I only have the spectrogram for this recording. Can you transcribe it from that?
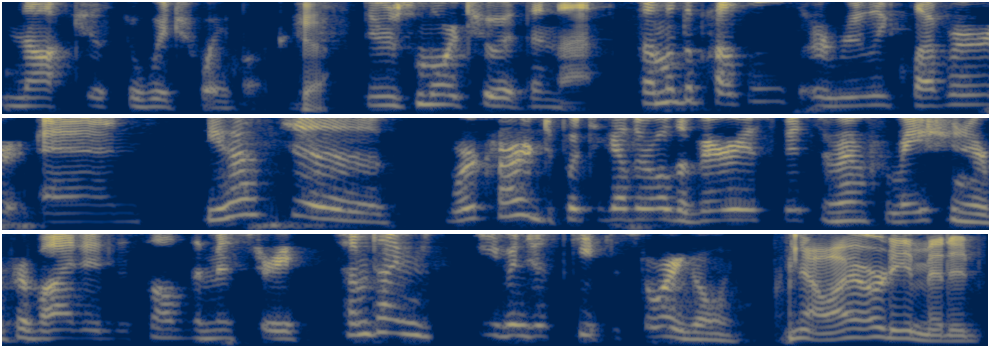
not just a which Way book. Yeah. There's more to it than that. Some of the puzzles are really clever, and you have to work hard to put together all the various bits of information you're provided to solve the mystery. Sometimes even just keep the story going. Now, I already admitted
